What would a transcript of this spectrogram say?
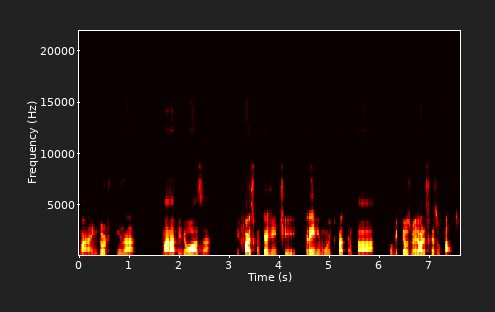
Uma endorfina maravilhosa que faz com que a gente treine muito para tentar obter os melhores resultados.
